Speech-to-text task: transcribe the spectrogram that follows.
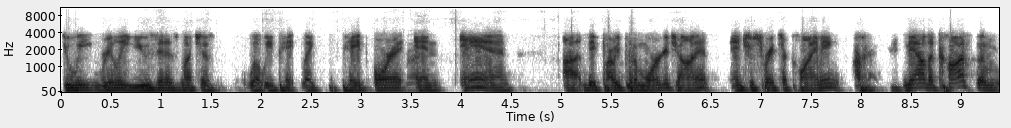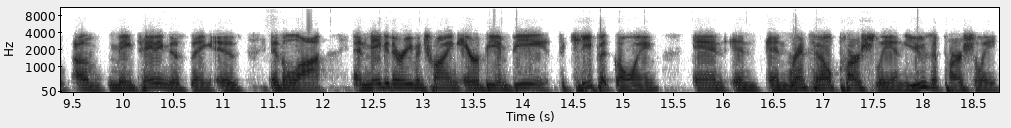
Do we really use it as much as what we paid, like paid for it? Right. And, and, uh, they probably put a mortgage on it interest rates are climbing. now the cost of, of maintaining this thing is is a lot, and maybe they're even trying Airbnb to keep it going and and and rent it out partially and use it partially,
